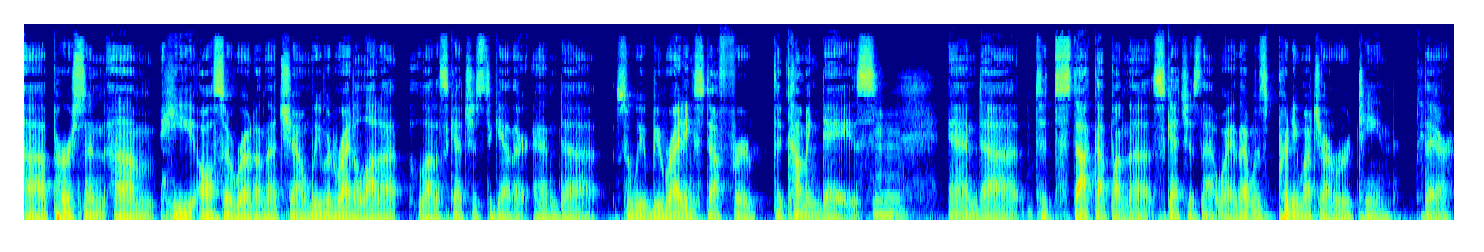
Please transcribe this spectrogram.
uh, person. Um, he also wrote on that show, and we would write a lot of a lot of sketches together, and uh, so we would be writing stuff for the coming days, and uh, to stock up on the sketches that way. That was pretty much our routine there.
